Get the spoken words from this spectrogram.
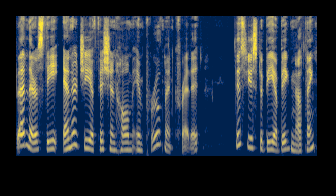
Then there's the Energy Efficient Home Improvement Credit. This used to be a big nothing.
